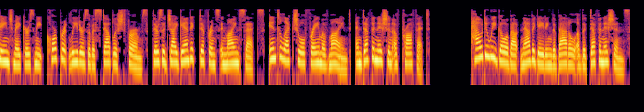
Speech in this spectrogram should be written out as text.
changemakers meet corporate leaders of established firms, there's a gigantic difference in mindsets, intellectual frame of mind, and definition of profit. How do we go about navigating the battle of the definitions?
